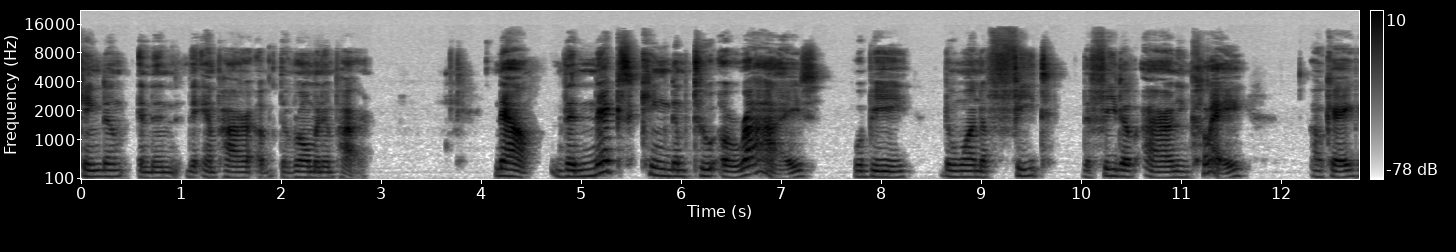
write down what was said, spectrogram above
kingdom, and then the empire of the Roman Empire. Now, the next kingdom to arise would be the one of feet, the feet of iron and clay. Okay,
